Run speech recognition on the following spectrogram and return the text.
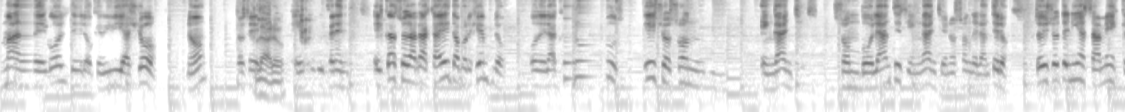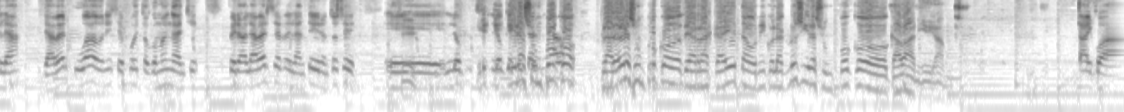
más de gol de lo que vivía yo, ¿no? Entonces, claro. es diferente. El caso de Arrascaeta, por ejemplo, o de la Cruz, ellos son enganches, son volantes y enganches, no son delanteros. Entonces yo tenía esa mezcla de haber jugado en ese puesto como enganche, pero al haber ser delantero. Entonces, eh, lo, que... Eras un poco Claro, eres un poco de Arrascaeta o Nicolás Cruz y eres un poco Cavani, digamos. Tal cual.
